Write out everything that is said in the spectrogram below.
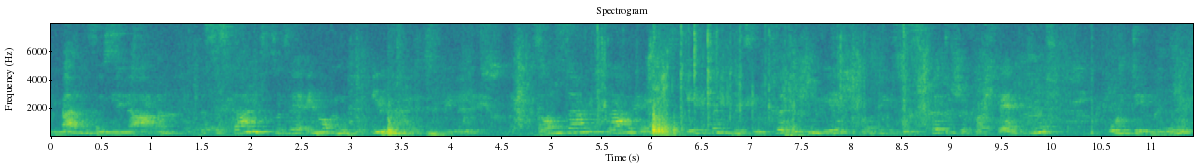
in meinen Seminaren, dass es gar nicht so sehr immer um die Inhalte geht, sondern darum, eben diesen kritischen Blick und dieses kritische Verständnis und den Mut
